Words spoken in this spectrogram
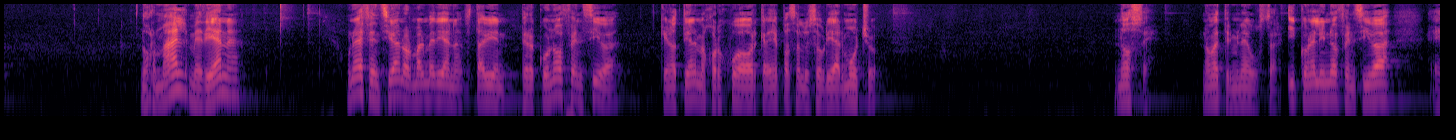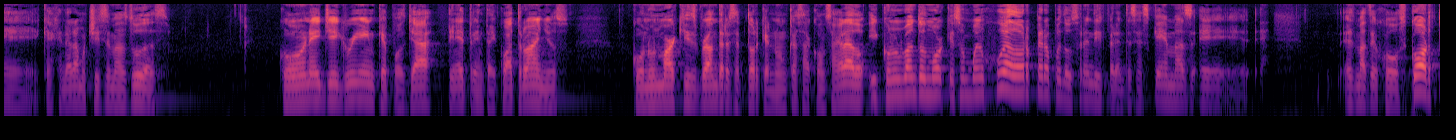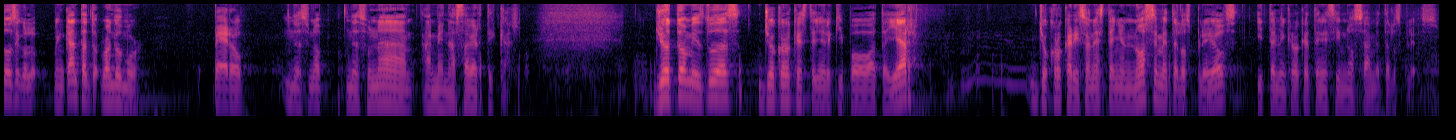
normal, mediana. Una defensiva normal, mediana, está bien, pero con una ofensiva que no tiene el mejor jugador que el año pasado lo hizo brillar mucho, no sé, no me termina de gustar. Y con el línea ofensiva eh, que genera muchísimas dudas con AJ Green que pues ya tiene 34 años, con un Marquis Brown de receptor que nunca se ha consagrado y con un Randall Moore que es un buen jugador, pero pues lo usan en diferentes esquemas. Eh, es más de juegos cortos. Me encanta Randall Moore, pero no es, una, amenaza vertical. Yo tengo mis dudas. Yo creo que este año el equipo va a batallar. Yo creo que Arizona este año no se mete a los playoffs y también creo que Tennessee no se va a meter a los playoffs.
